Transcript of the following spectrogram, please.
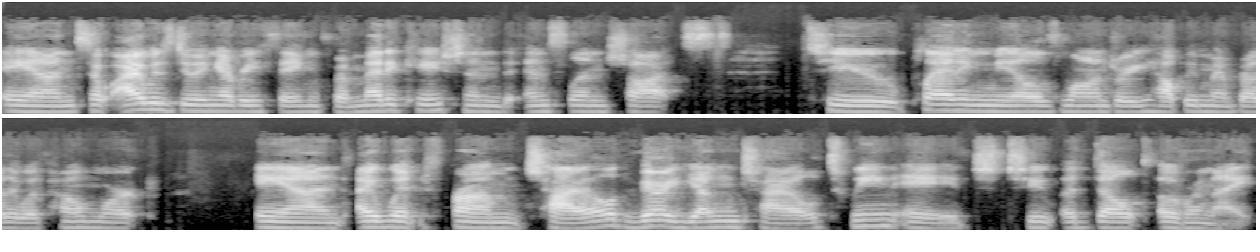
And so I was doing everything from medication to insulin shots to planning meals, laundry, helping my brother with homework. And I went from child, very young child, tween age, to adult overnight.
